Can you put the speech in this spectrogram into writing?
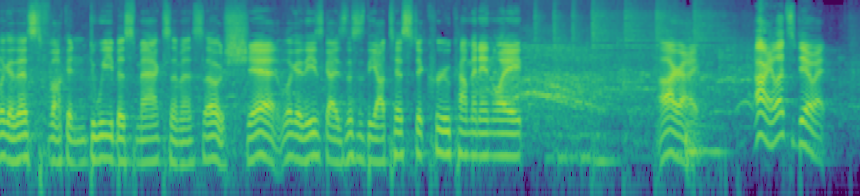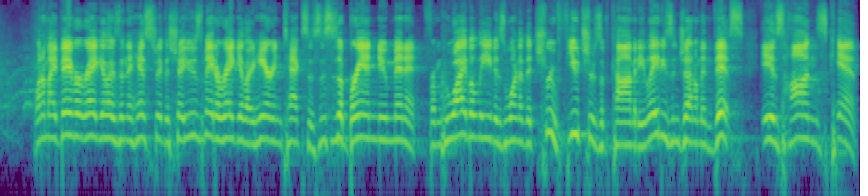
Look at this fucking dweebus Maximus. Oh shit. Look at these guys. This is the autistic crew coming in late. All right. All right, let's do it. One of my favorite regulars in the history of the show. You just made a regular here in Texas. This is a brand new minute from who I believe is one of the true futures of comedy. Ladies and gentlemen, this is Hans Kim.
